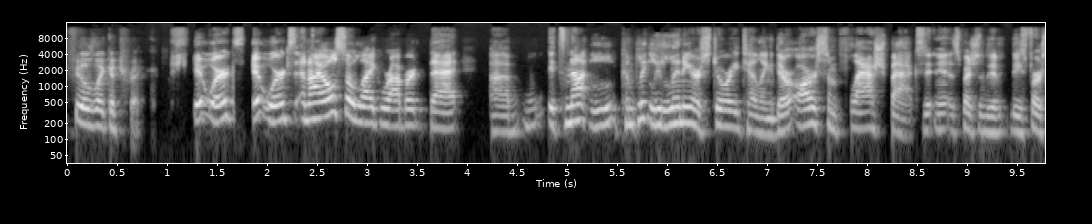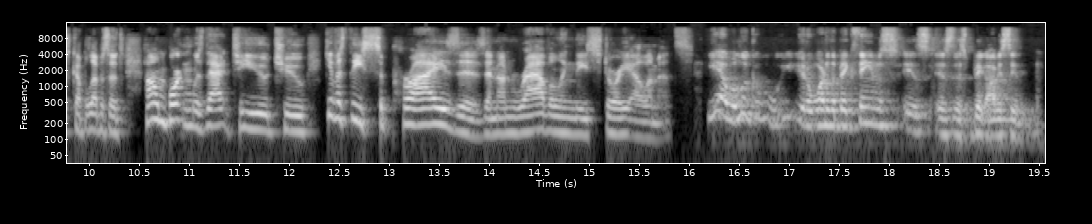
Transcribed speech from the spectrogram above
feels like a trick. It works. It works. And I also like Robert that uh, it's not l- completely linear storytelling. There are some flashbacks, especially the, these first couple episodes. How important was that to you to give us these surprises and unraveling these story elements? Yeah, well, look, you know, one of the big themes is is this big. Obviously,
